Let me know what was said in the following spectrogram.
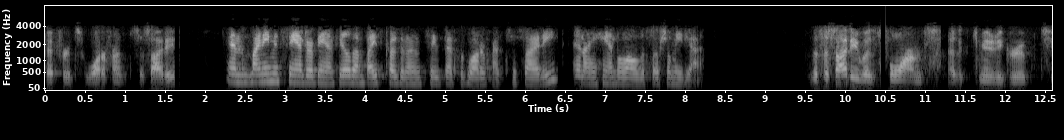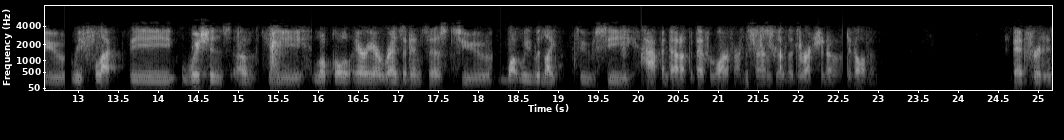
Bedford's Waterfront Society. And my name is Sandra Banfield. I'm Vice President of Save Bedford Waterfront Society, and I handle all the social media. The society was formed as a community group to reflect the wishes of the local area residents as to what we would like to see happen down at the Bedford waterfront in terms of the direction of development. Bedford is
